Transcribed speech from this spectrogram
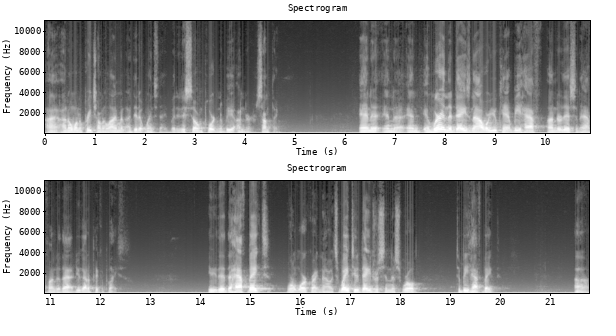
I, I don't want to preach on alignment. I did it Wednesday, but it is so important to be under something. And, and, uh, and, and we're in the days now where you can't be half under this and half under that. You got to pick a place. You, the, the half baked won't work right now. It's way too dangerous in this world to be half baked. Uh,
